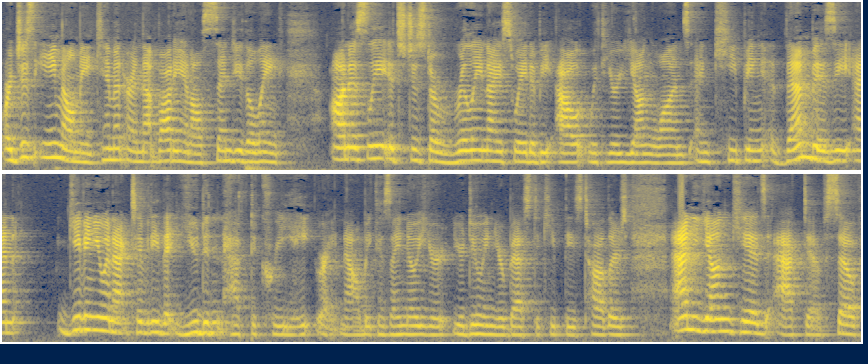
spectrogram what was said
or just email me, Kim at Earn That Body, and I'll send you the link. Honestly, it's just a really nice way to be out with your young ones and keeping them busy and giving you an activity that you didn't have to create right now because I know you're you're doing your best to keep these toddlers and young kids active. So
